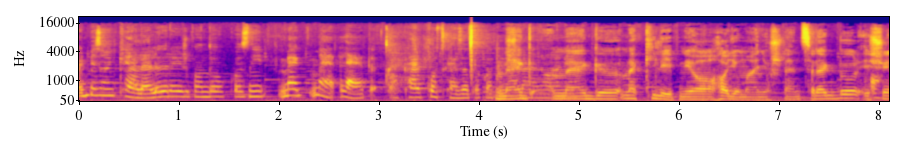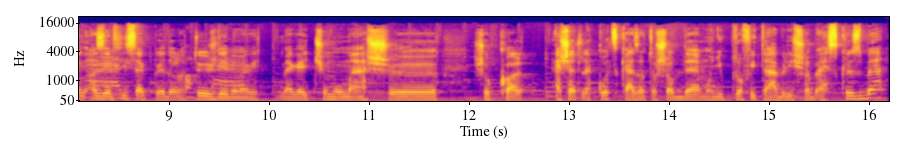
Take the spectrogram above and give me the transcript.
hogy bizony kell előre is gondolkozni, meg, meg lehet akár kockázatokat is meg, meg, meg kilépni a hagyományos rendszerekből, és akár, én azért hiszek például a tőzsdébe, meg, meg egy csomó más sokkal esetleg kockázatosabb, de mondjuk profitábilisabb eszközbe,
